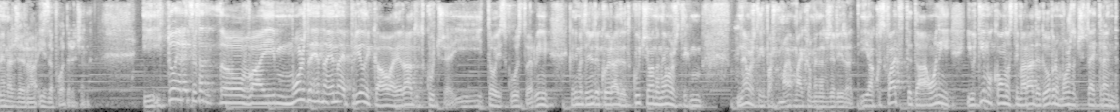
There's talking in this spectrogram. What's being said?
menadžera i za podređene. I, I, to je recimo sad, ovaj, možda jedna, jedna je prilika ovaj, rad od kuće i, to iskustvo, jer vi kad imate ljude koji rade od kuće, onda ne možete ih, ne možete ih baš mikromenadžerirati. I ako shvatite da oni i u tim okolnostima rade dobro, možda će taj trend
